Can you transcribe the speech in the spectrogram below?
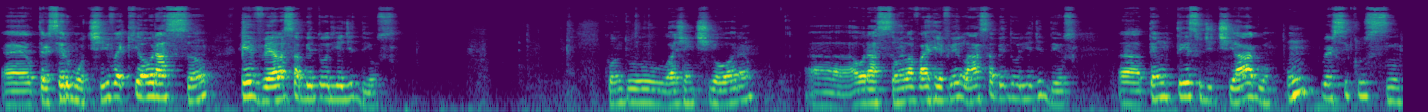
é, o terceiro motivo é que a oração revela a sabedoria de Deus quando a gente ora, a oração ela vai revelar a sabedoria de Deus. Uh, tem um texto de Tiago 1, versículo 5.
